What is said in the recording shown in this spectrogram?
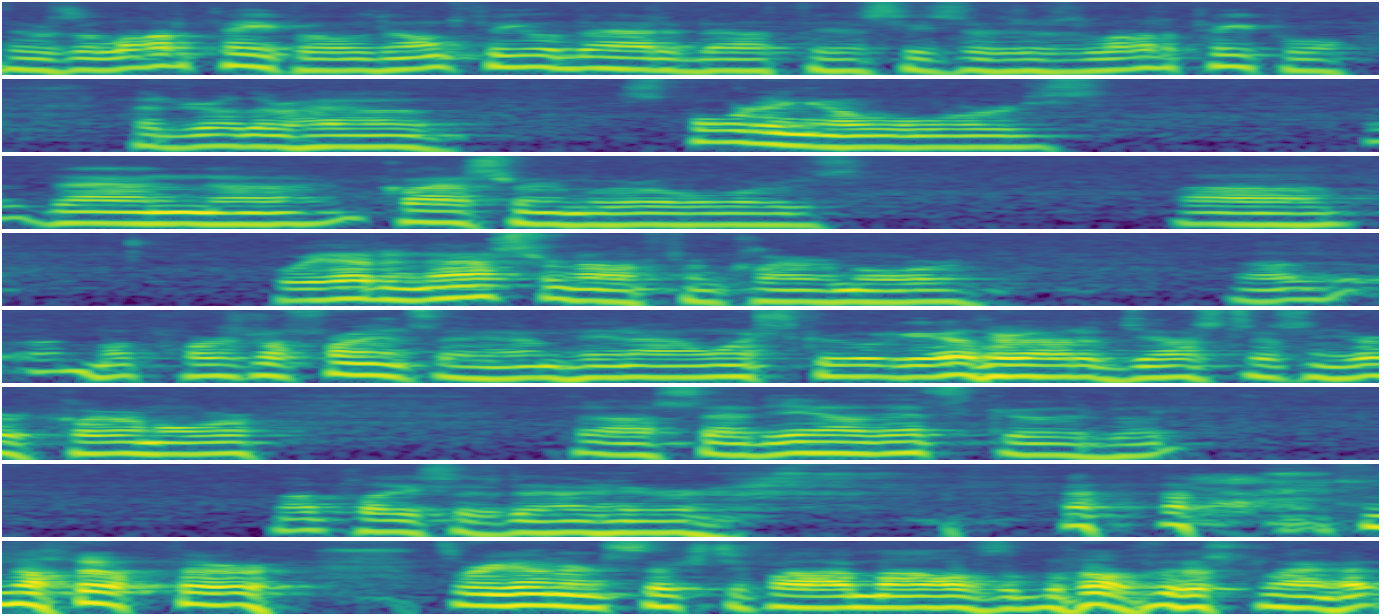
There's a lot of people, don't feel bad about this. He said, There's a lot of people that'd rather have sporting awards than uh, classroom awards. Uh, we had an astronaut from Claremore uh, my personal friends of him. He and I went to school together out of Justus and here at Claremore. So I said, yeah, that's good, but my place is down here, not up there 365 miles above this planet.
